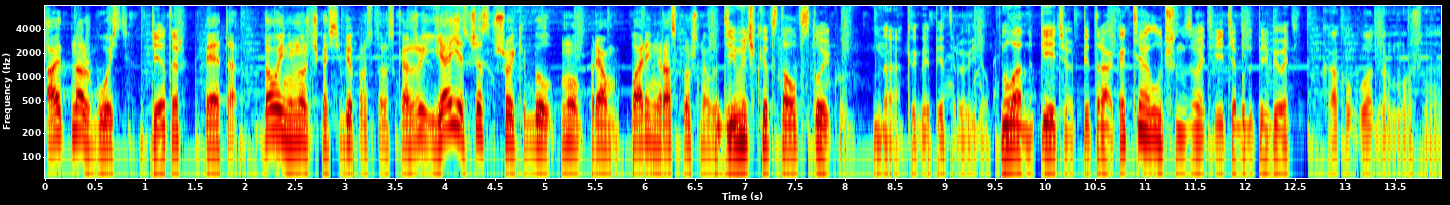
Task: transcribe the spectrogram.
а это наш гость, Петр. Петер. Давай немножечко о себе просто расскажи. Я, если честно, в шоке был. Ну, прям парень роскошно выглядит. Димочка встал в стойку, да, когда Петра увидел. Ну ладно, Петю, Петра, как тебя лучше называть? Я тебя буду перебивать. Как угодно, можно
